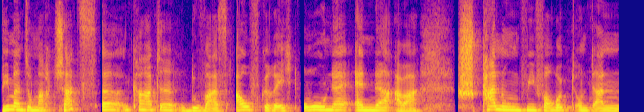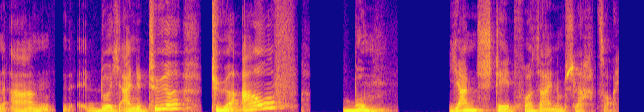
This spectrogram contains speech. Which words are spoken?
Wie man so macht, Schatzkarte, du warst aufgeregt ohne Ende, aber Spannung wie verrückt und dann ähm, durch eine Tür, Tür auf, bumm, Jan steht vor seinem Schlagzeug.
